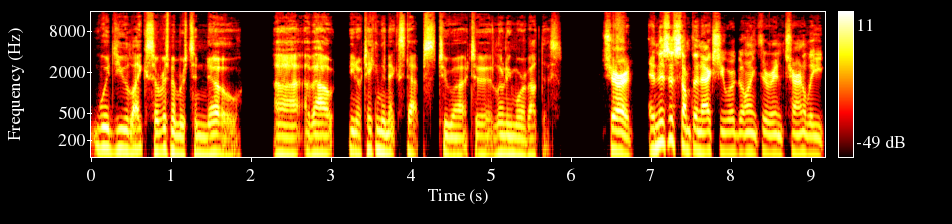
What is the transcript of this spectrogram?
would you like service members to know uh, about you know taking the next steps to uh, to learning more about this? Sure, and this is something actually we're going through internally,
